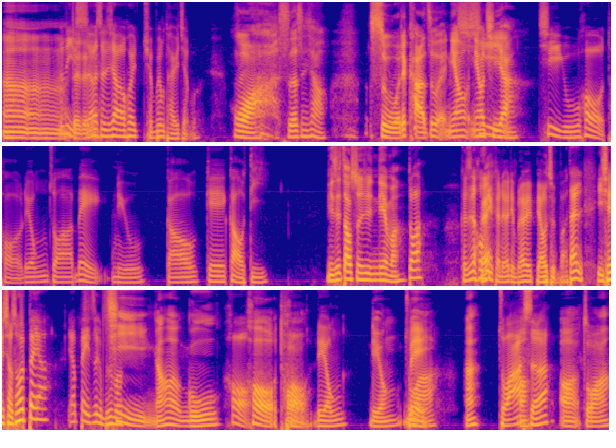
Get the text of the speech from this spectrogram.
嗯嗯嗯嗯，那你对对对，十二生肖会全部用台语讲吗？哇，十二生肖鼠我就卡住了，你要你要七啊，气如后头，龙爪马牛高鸡高低，你是照顺序念吗？对啊。可是后面可能有点不太标准吧，但是以前小时候会背啊，要背这个不是吗？气，然后牛后后头头龙龙背爪啊？哦爪蛇啊，哦爪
